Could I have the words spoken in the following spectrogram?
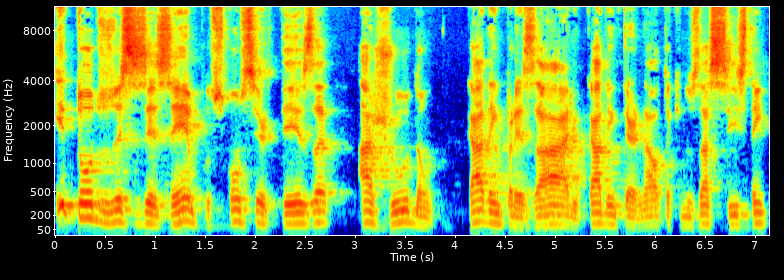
e todos esses exemplos, com certeza, ajudam cada empresário, cada internauta que nos assistem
